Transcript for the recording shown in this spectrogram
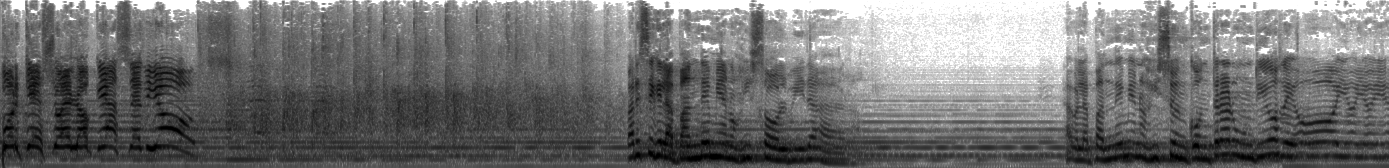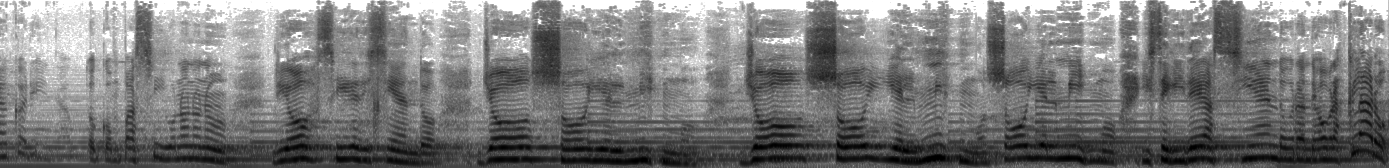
porque eso es lo que hace Dios. Parece que la pandemia nos hizo olvidar. La pandemia nos hizo encontrar un Dios de, ay, ay, ay, autocompasivo. No, no, no. Dios sigue diciendo, yo soy el mismo yo soy el mismo, soy el mismo y seguiré haciendo grandes obras. Claro,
